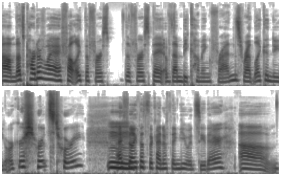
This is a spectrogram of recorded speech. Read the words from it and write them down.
Um, that's part of why I felt like the first the first bit of them becoming friends read like a New Yorker short story. Mm. I feel like that's the kind of thing you would see there. Um,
